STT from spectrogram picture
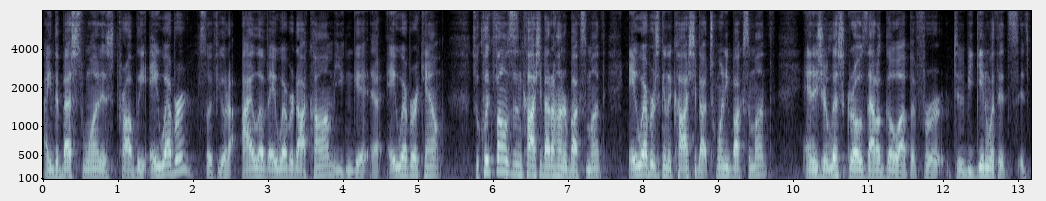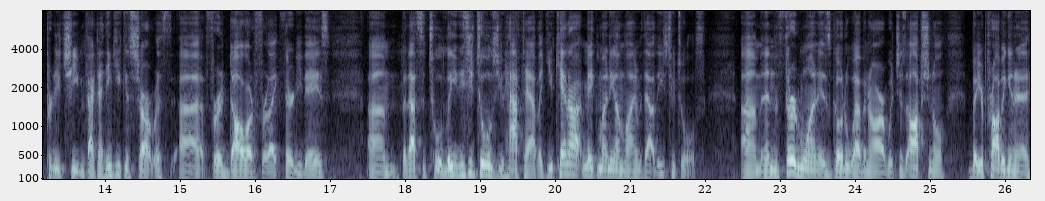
I think the best one is probably Aweber. So if you go to iloveaweber.com, you can get an Aweber account. So ClickFunnels doesn't cost you about 100 bucks a month. Aweber is going to cost you about 20 bucks a month. And as your list grows, that'll go up. But for to begin with, it's it's pretty cheap. In fact, I think you can start with uh, for a dollar for like 30 days. Um, but that's the tool. These two tools you have to have. Like you cannot make money online without these two tools. Um, and then the third one is GoToWebinar, which is optional, but you're probably gonna.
